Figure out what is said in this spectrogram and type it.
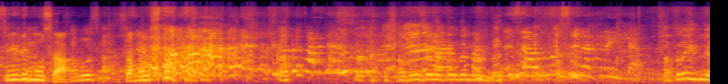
സി ഡി മൂസ. സമൂസ. സമൂസ. സമൂസന് അത്ര തന്നെ ഉണ്ട് അത്ര ഇല്ല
